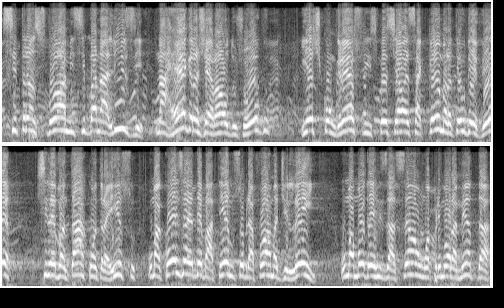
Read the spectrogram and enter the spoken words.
se transforme, se banalize na regra geral do jogo e este Congresso, em especial essa Câmara, tem o dever de se levantar contra isso. Uma coisa é debatermos sobre a forma de lei, uma modernização, um aprimoramento da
